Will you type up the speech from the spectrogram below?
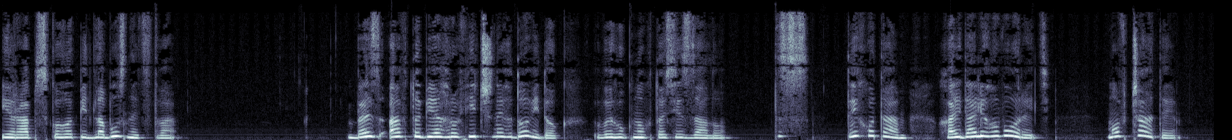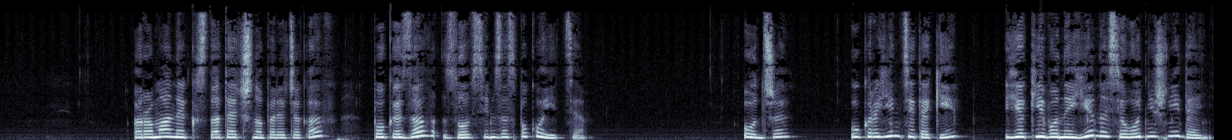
і рабського підлабузництва. Без автобіографічних довідок. вигукнув хтось із залу. Тс, тихо там, хай далі говорить. Мовчати. Романик статечно перечекав поки зал зовсім заспокоїться. Отже, українці такі, які вони є на сьогоднішній день,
